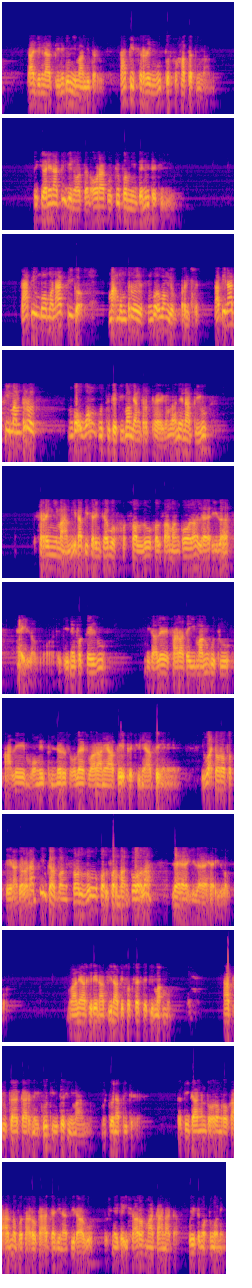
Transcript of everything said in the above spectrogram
Kanjeng Nabi ini ngimami terus, tapi sering ngutus sahabat imami. Tujuannya Nabi yang orang kudu pemimpin itu jadi Tapi umpama Nabi kok makmum terus, engkau uang ya ribet. Tapi Nabi imam terus, engkau uang kudu jadi imam yang terbaik. Kemudian Nabi sering imami tapi sering dawuh sallu khalfa mangqala la ilaha illallah. Jadi ning fakir itu misalnya syarat imam kudu alim, wonge bener, soleh, suarane apik, bajune apik ngene-ngene. Iku cara fakir, nak cara nabi gampang sallu khalfa mangqala la ilaha illallah. Mulane akhirnya nabi nanti sukses jadi makmum. Abu Bakar niku diutus imam. Mergo nabi kira. Ketika ngentuk orang rokaat nopo sak rokaat kan nabi rawuh terus ngeke isyarah maka nada kue tengok tengok nih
